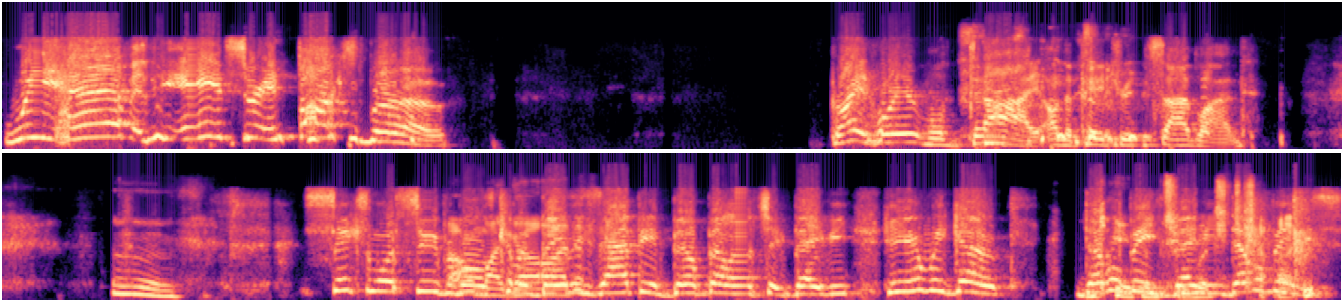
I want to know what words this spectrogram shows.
We have the answer in Foxborough. Brian Hoyer will die on the Patriots sideline. Six more Super Oh Bowls my coming. God. Bailey Zappe and Bill Belichick, baby. Here we go. Double B's, baby. Double time. B's.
